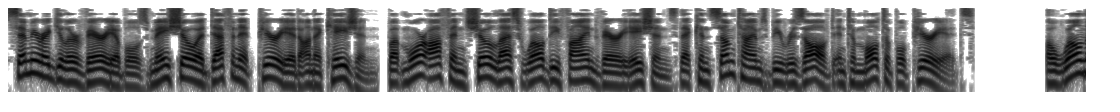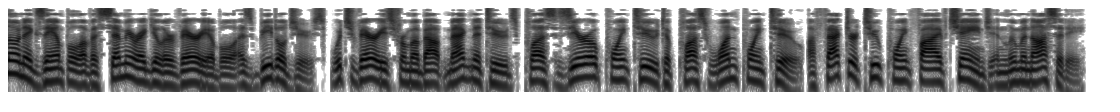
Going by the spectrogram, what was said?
Semiregular variables may show a definite period on occasion, but more often show less well-defined variations that can sometimes be resolved into multiple periods. A well-known example of a semiregular variable is Betelgeuse, which varies from about magnitudes plus 0.2 to plus 1.2 a factor 2.5 change in luminosity.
